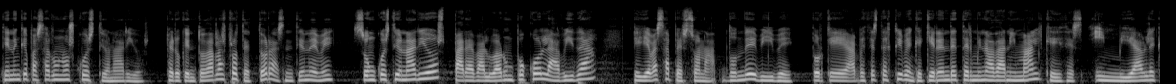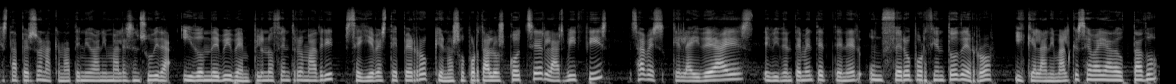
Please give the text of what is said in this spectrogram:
Tienen que pasar unos cuestionarios, pero que en todas las protectoras, entiéndeme. Son cuestionarios para evaluar un poco la vida que lleva esa persona, dónde vive, porque a veces te escriben que quieren determinado animal, que dices, inviable que esta persona que no ha tenido animales en su vida y donde vive en pleno centro de Madrid se lleve este perro que no soporta los coches, las bicis. Sabes que la idea es, evidentemente, tener un 0% de error y que el animal que se vaya adoptado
